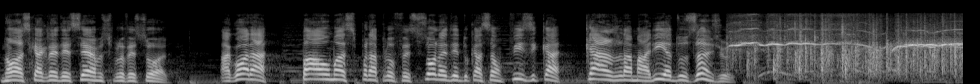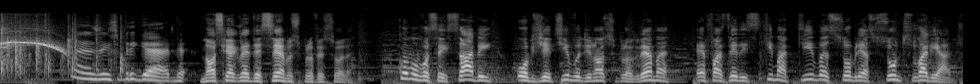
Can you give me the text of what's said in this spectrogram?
Nós que agradecemos, professor. Agora, palmas para a professora de Educação Física, Carla Maria dos Anjos. Ah, gente, obrigada. Nós que agradecemos, professora. Como vocês sabem, o objetivo de nosso programa é fazer estimativas sobre assuntos variados.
